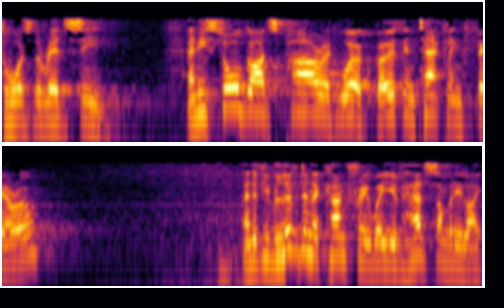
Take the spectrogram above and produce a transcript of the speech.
towards the Red Sea. And he saw God's power at work, both in tackling Pharaoh. And if you've lived in a country where you've had somebody like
